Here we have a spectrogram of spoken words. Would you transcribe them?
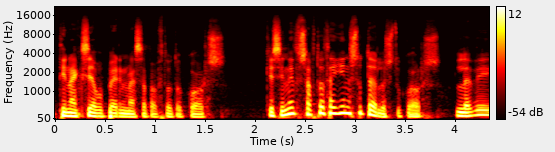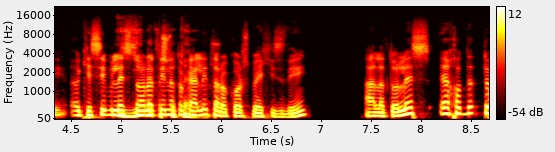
την αξία που παίρνει μέσα από αυτό το course. Και συνήθως αυτό θα γίνει στο τέλος του course. Δηλαδή, και εσύ λες τώρα Γίνεται ότι είναι στο το τέλος. καλύτερο course που έχεις δει, αλλά το λες έχοντα, το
